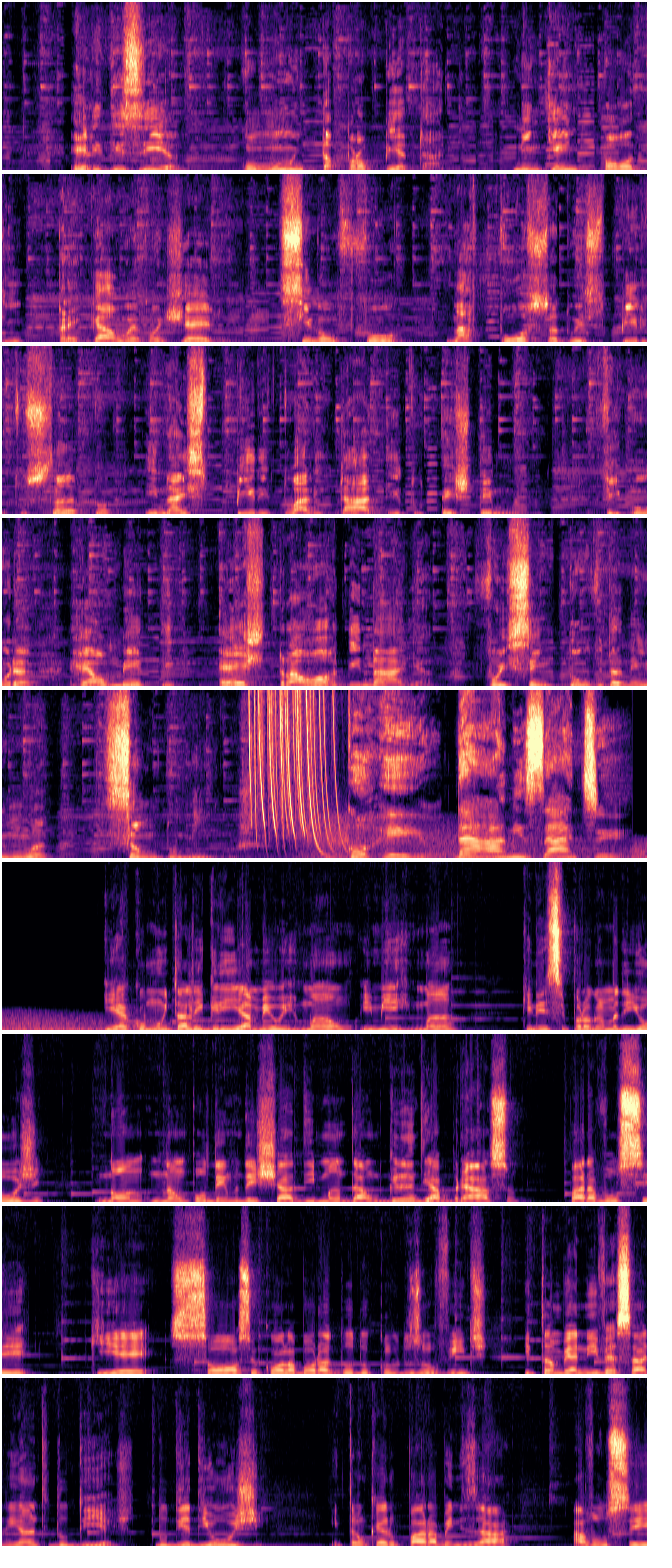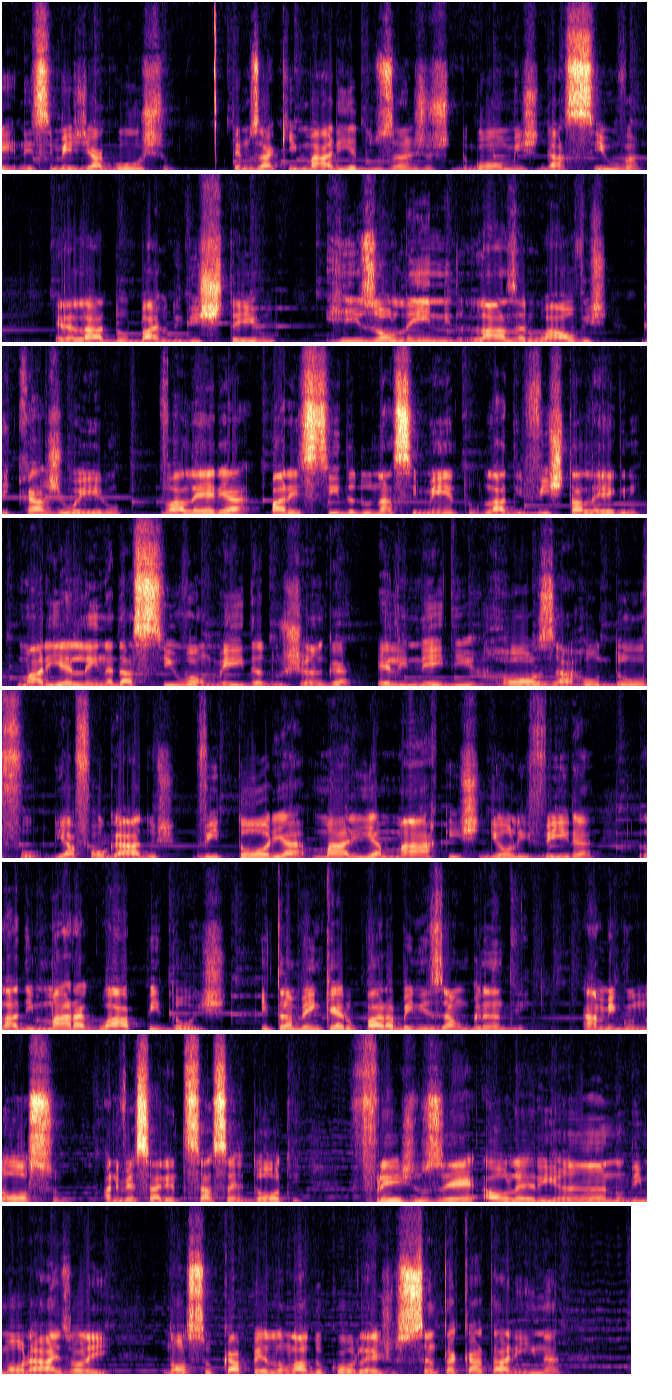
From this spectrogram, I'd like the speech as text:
Ele dizia com muita propriedade: ninguém pode pregar o Evangelho se não for na força do Espírito Santo e na espiritualidade do testemunho. Figura realmente extraordinária. Foi sem dúvida nenhuma São Domingos. Correio da Amizade. E é com muita alegria, meu irmão e minha irmã, que nesse programa de hoje não, não podemos deixar de mandar um grande abraço para você, que é sócio colaborador do Clube dos Ouvintes e também aniversariante do dia, do dia de hoje. Então quero parabenizar a você nesse mês de agosto. Temos aqui Maria dos Anjos Gomes da Silva, ela é lá do bairro de Desterro, Risolene Lázaro Alves, de Cajueiro, Valéria Aparecida do Nascimento, lá de Vista Alegre, Maria Helena da Silva Almeida do Janga, Elineide Rosa Rodolfo de Afogados, Vitória Maria Marques de Oliveira, lá de Maraguape 2. E também quero parabenizar um grande amigo nosso, aniversariante sacerdote, Frei José Auleriano de Moraes, olha aí, nosso capelão lá do Colégio Santa Catarina,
